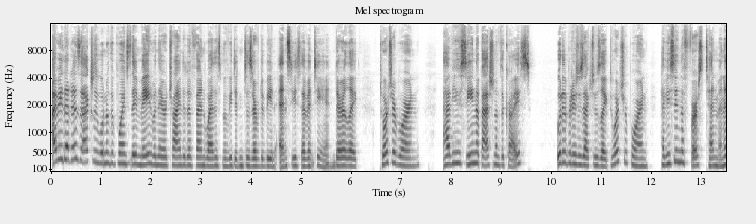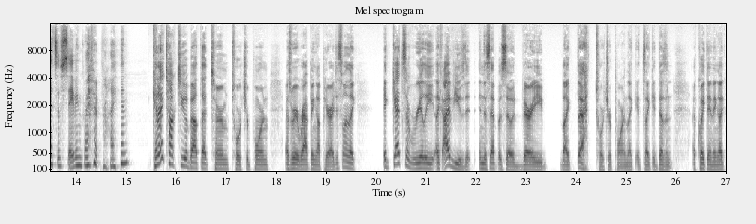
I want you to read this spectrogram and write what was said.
I mean, that is actually one of the points they made when they were trying to defend why this movie didn't deserve to be an NC 17. They're like, torture porn. Have you seen The Passion of the Christ? One of the producers actually was like, torture porn. Have you seen the first 10 minutes of Saving Private Ryan? Can I talk to you about that term torture porn as we're wrapping up here? I just want to like it gets a really like I've used it in this episode very like ah, torture porn. Like it's like it doesn't equate to anything. Like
